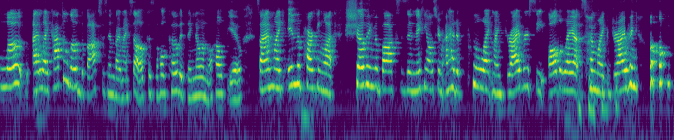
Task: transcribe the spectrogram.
load. I like have to load the boxes in by myself because the whole COVID thing. No one will help you. So I'm like in the parking lot, shoving the boxes in, making all this room. I had to pull like my driver's seat all the way up. So I'm like driving home,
